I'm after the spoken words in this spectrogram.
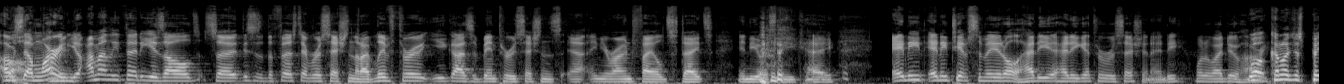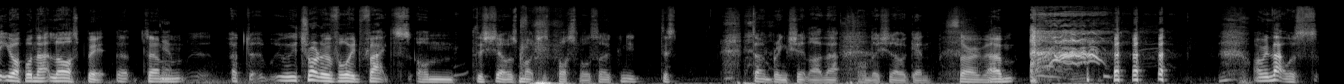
obviously, Well, I'm worried. I mean- You know, I'm only 30 years old, so this is the first ever recession that I've lived through. You guys have been through recessions uh, in your own failed states in the US and the UK. Any any tips for me at all? How do you how do you get through a recession, Andy? What do I do? Hari? Well, can I just pick you up on that last bit? That um, uh, we try to avoid facts on this show as much as possible. So can you just don't bring shit like that on the show again? Sorry, man. Um, I mean, that was.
